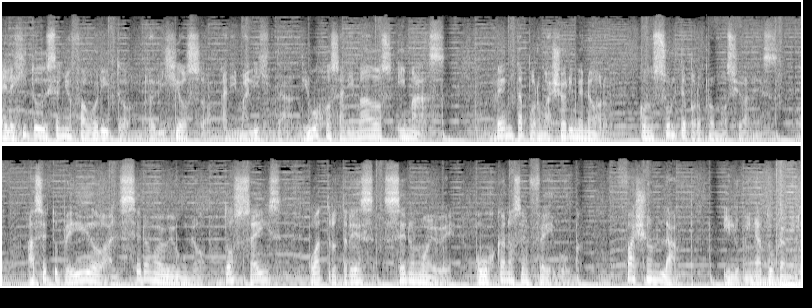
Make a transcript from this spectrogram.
Elegí tu diseño favorito, religioso, animalista, dibujos animados y más. Venta por mayor y menor. Consulte por promociones. Hace tu pedido al 091 26 4309 o búscanos en Facebook. Fashion Lamp. Ilumina tu camino.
